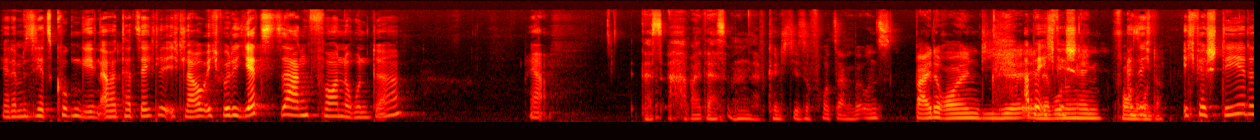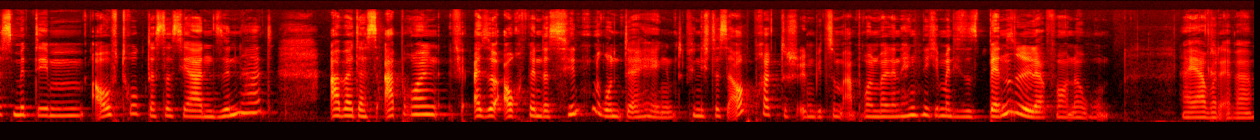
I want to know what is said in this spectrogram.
Ja, da muss ich jetzt gucken gehen. Aber tatsächlich, ich glaube, ich würde jetzt sagen, vorne runter. Ja. Das, aber das, hm, das könnte ich dir sofort sagen. Bei uns beide Rollen, die hier Aber in der Wohnung hängen, vorne also runter. ich verstehe das mit dem Aufdruck, dass das ja einen Sinn hat. Aber das Abrollen, also auch wenn das hinten runterhängt, finde ich das auch praktisch irgendwie zum Abrollen, weil dann hängt nicht immer dieses Bändel da vorne rum. Naja, whatever.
